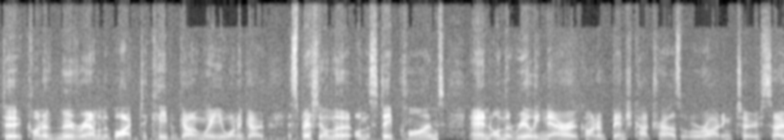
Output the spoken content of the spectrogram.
to kind of move around on the bike to keep it going where you want to go, especially on the on the steep climbs and on the really narrow kind of bench cut trails that we're riding too. So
